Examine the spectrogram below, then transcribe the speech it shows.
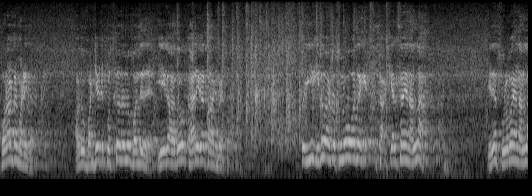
ಹೋರಾಟ ಮಾಡಿದ್ದಾರೆ. ಅದು ಬಜೆಟ್ ಪುಸ್ತಕದಲ್ಲೂ ಬಂದಿದೆ. ಈಗ ಅದು ಕಾರ್ಯಗತ ಆಗಬೇಕು. ಸೊ ಈ ಇದು ಅಷ್ಟು ಸುಲಭವಾದ ಕೆಲಸ ಏನಲ್ಲ. ಇದೇನು ಸುಲಭ ಏನಲ್ಲ.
